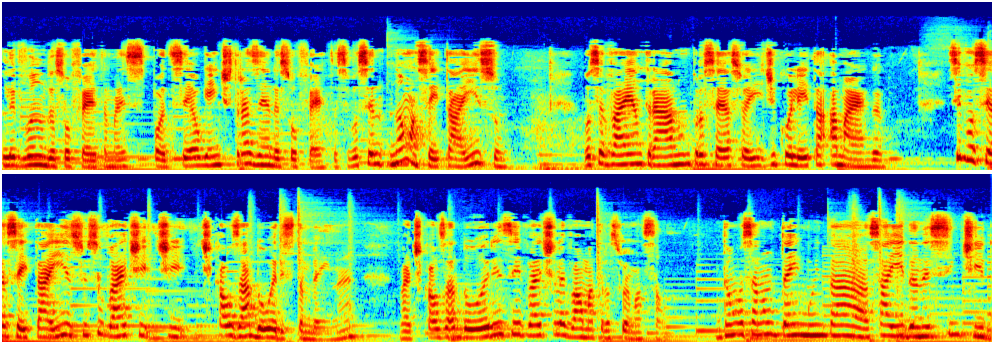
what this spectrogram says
levando essa oferta, mas pode ser alguém te trazendo essa oferta. Se você não aceitar isso, você vai entrar num processo aí de colheita amarga. Se você aceitar isso, isso vai te, te, te causar dores também, né? Vai te causar dores e vai te levar a uma transformação. Então você não tem muita saída nesse sentido.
